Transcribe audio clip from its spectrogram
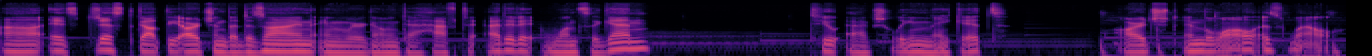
uh, it's just got the arch in the design and we're going to have to edit it once again to actually make it arched in the wall as well.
